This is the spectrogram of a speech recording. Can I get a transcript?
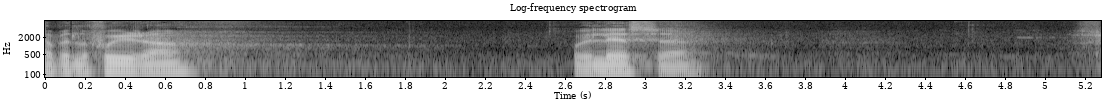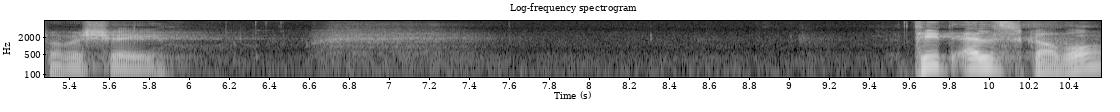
kapittel 4, og jeg leser fra vers 6. Tid elskar vår,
